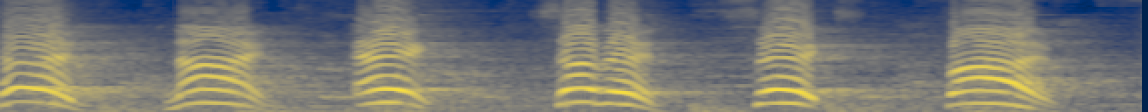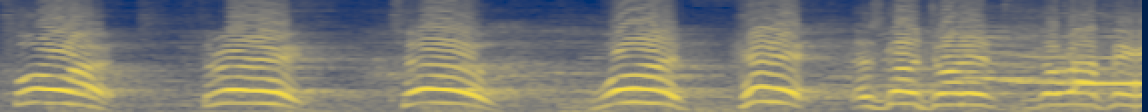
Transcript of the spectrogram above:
10, 9, 8, 7, 6, 5, 4, 3, 2, 1. Hit it. Let's go, Jordan. Let's go, Rafi.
